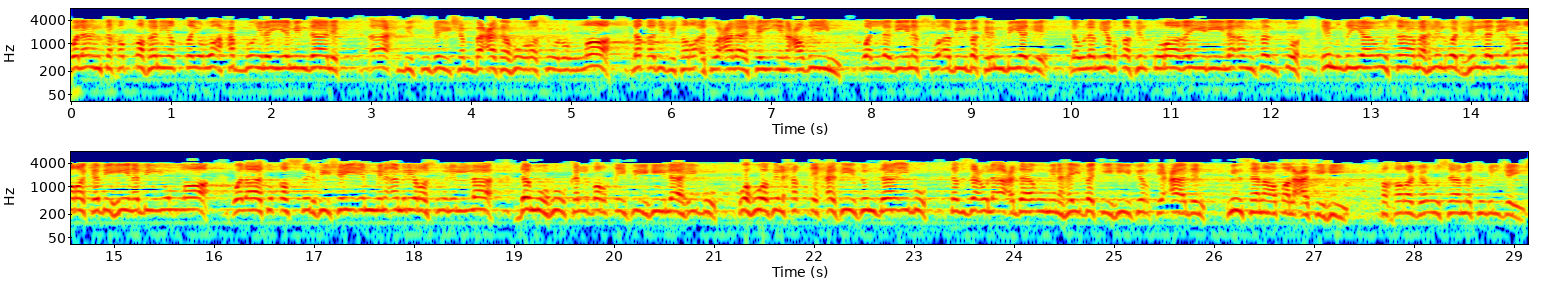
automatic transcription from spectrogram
ولأن تخطفني الطير أحب إلي من ذلك. أأحبس جيشا بعثه رسول الله لقد اجترأت على شيء عظيم والذي نفس أبي بكر بيده. لو لم يبق في القرى غيري لأنفذته. امضي يا أسامة للوجه الذي أمرك به نبي الله ولا تقصر في شيء من أمر رسول الله. دمه كالبرق فيه لاهب وهو في الحق حثيث دائب. تفزع الأعداء من هيبته في ارتعاد من سنا طلعته. فخرج أسامة بالجيش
